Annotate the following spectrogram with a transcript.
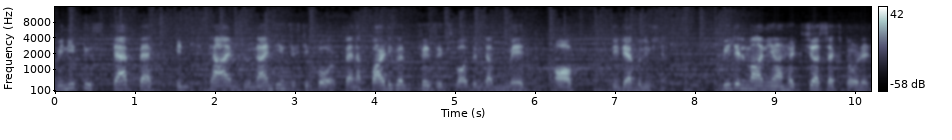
we need to step back in time to 1964 when a particle physics was in the mid of the revolution. Beatlemania had just exploded,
